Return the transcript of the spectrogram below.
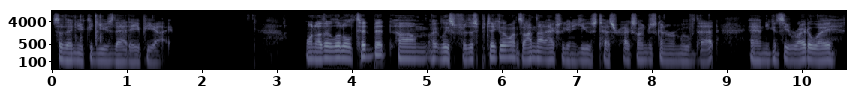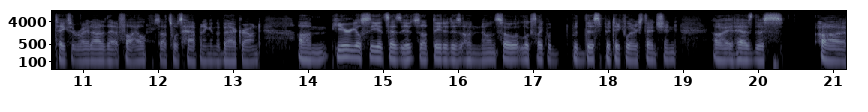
So then you could use that API. One other little tidbit, um, at least for this particular one, so I'm not actually going to use Tesseract, so I'm just going to remove that. And you can see right away, takes it right out of that file. So that's what's happening in the background. Um, here you'll see it says it's updated as unknown. So it looks like with, with this particular extension, uh, it has this uh,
